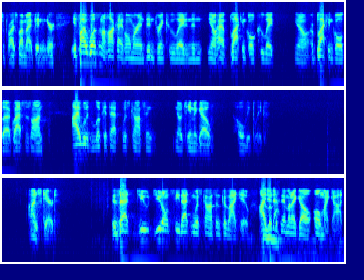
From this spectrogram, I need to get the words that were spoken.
surprised by my opinion here. If I wasn't a Hawkeye homer and didn't drink Kool Aid and didn't you know have black and gold Kool Aid, you know, or black and gold uh, glasses on, I would look at that Wisconsin you know team and go, holy bleep, I'm scared. Is that you? You don't see that in Wisconsin because I do. I, I do look not. at them and I go, "Oh my god!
